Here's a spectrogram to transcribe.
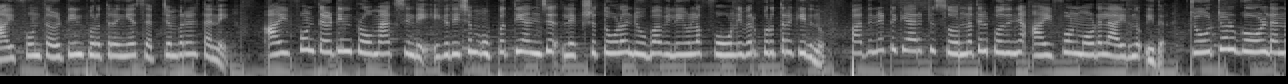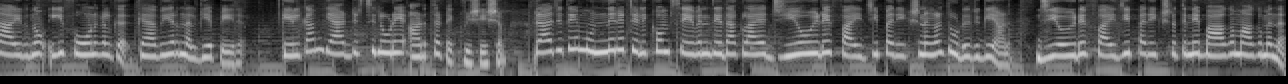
ഐഫോൺ തേർട്ടീൻ പുറത്തിറങ്ങിയ സെപ്റ്റംബറിൽ തന്നെ ഐഫോൺ തേർട്ടീൻ പ്രോ മാക്സിന്റെ ഏകദേശം മുപ്പത്തി അഞ്ച് ലക്ഷത്തോളം രൂപ വിലയുള്ള ഫോൺ ഇവർ പുറത്തിറക്കിയിരുന്നു. പതിനെട്ട് ക്യാരറ്റ് സ്വർണത്തിൽ പൊതിഞ്ഞ ഐഫോൺ മോഡലായിരുന്നു ഇത്. ടോട്ടൽ ഗോൾഡ് എന്നായിരുന്നു ഈ ഫോണുകൾക്ക് കവിയർ നൽകിയ പേര്. കേൾക്കാം ഗാഡറ്റ്സിലൂടെ അടുത്ത ടെക് വിശേഷം. രാജ്യത്തെ മുൻനിര ടെലികോം സേവന ജേതാക്കളായ ജിയോയുടെ ഫൈവ് ജി പരീക്ഷണങ്ങൾ തുടരുകയാണ്. ജിയോയുടെ ഫൈവ് ജി പരീക്ഷണത്തിന്റെ ഭാഗമാകുമെന്ന്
